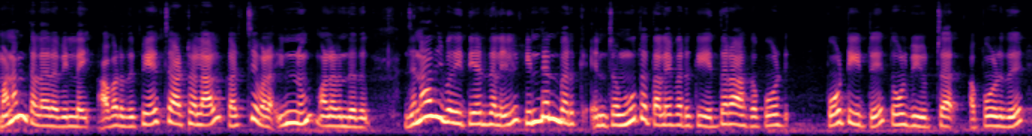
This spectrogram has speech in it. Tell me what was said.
மனம் தளரவில்லை. அவரது பேச்சாற்றலால் கட்சி வள இன்னும் வளர்ந்தது. ஜனாதிபதி தேர்தலில் ஹிண்டன்பர்க் என்ற மூத்த தலைவருக்கு எதிராக போட்டி போட்டியிட்டு தோல்வியுற்றார். அப்பொழுது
